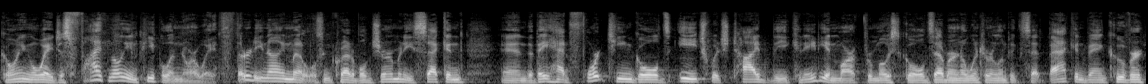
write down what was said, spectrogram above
going away. Just 5 million people in Norway, 39 medals, incredible. Germany second, and they had 14 golds each, which tied the Canadian mark for most golds ever in a Winter Olympics set back in Vancouver.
